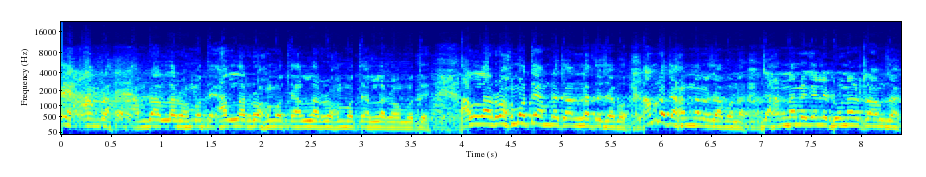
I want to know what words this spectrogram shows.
এই আমরা আমরা আল্লাহর রহমতে আল্লাহর রহমতে আল্লাহর রহমতে আল্লাহর রহমতে। আল্লাহর রহমতে আমরা জান্নাতে যাব। আমরা জাহান্নামে যাব না। জাহান্নামে গেলে ডোনাল্ড ট্রাম্প যাক।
